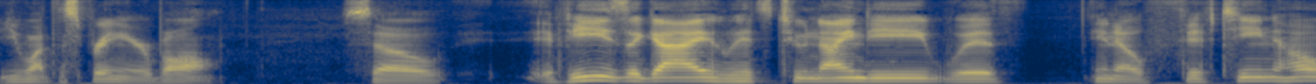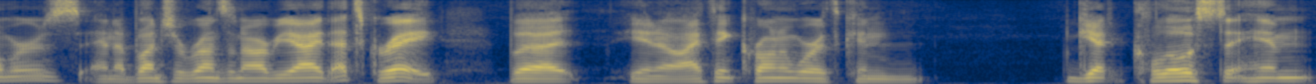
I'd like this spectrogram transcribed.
you want the springier ball. So if he's a guy who hits 290 with you know 15 homers and a bunch of runs and RBI, that's great. But you know, I think Cronenworth can get close to him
